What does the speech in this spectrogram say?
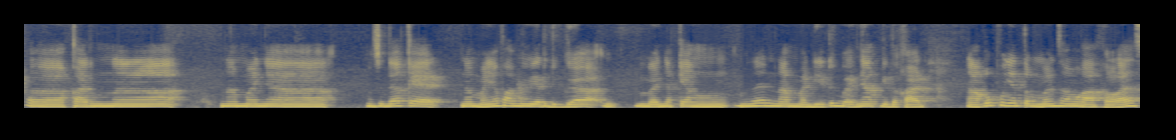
eh, karena namanya maksudnya kayak namanya familiar juga banyak yang maksudnya nama dia itu banyak gitu kan nah aku punya teman sama kakak kelas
